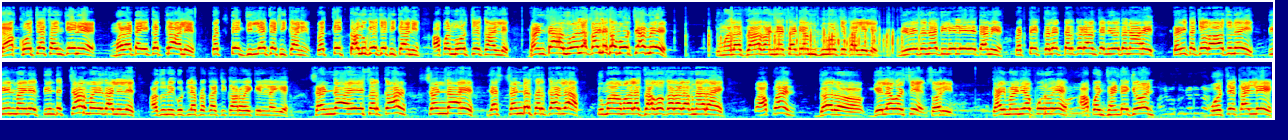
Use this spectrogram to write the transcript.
लाखोच्या संख्येने मराठा एकत्र आले. प्रत्येक जिल्ह्याच्या ठिकाणी प्रत्येक तालुक्याच्या ठिकाणी आपण मोर्चे काढले. घंटा हलवायला काढले का मोर्चे आम्ही? तुम्हाला जाग आणण्यासाठी आम्ही मोर्चे काढलेले. निवेदन दिलेले आहेत आम्ही. प्रत्येक कलेक्टरकडे आमच्या निवेदन आहेत. तरी त्याच्यावर अजूनही तीन महिने तीन ते चार महिने झालेले आहेत. अजूनही कुठल्या प्रकारची कारवाई केली नाहीये. शंड आहे हे सरकार शंड आहे. या शंड सरकारला तुम्हा आम्हाला जागो करावं लागणार आहे. आपण दर गेल्या वर्षी सॉरी काही महिन्यापूर्वी आपण झेंडे घेऊन मोर्चे काढले.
